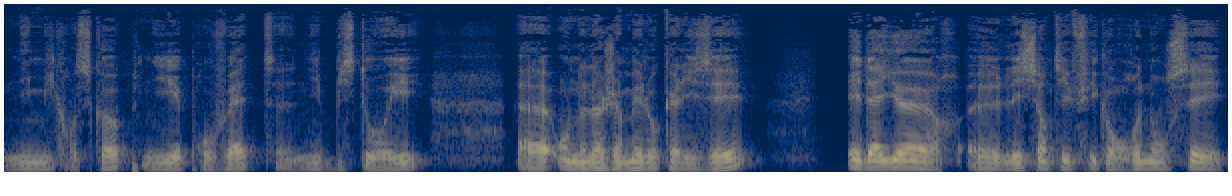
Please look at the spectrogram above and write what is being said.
ni microscope, ni éprouvette, ni bistouri. Euh, on ne l'a jamais localisé. Et d'ailleurs, euh, les scientifiques ont renoncé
